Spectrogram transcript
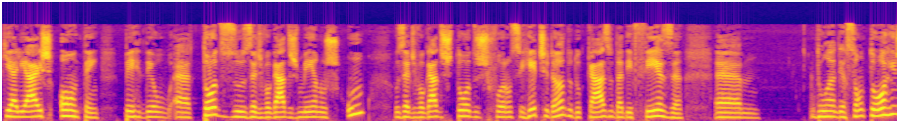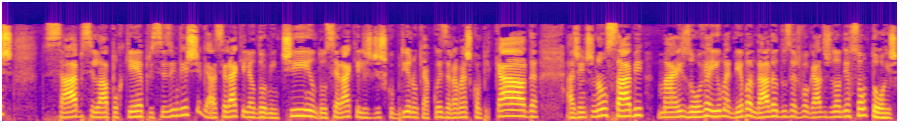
que aliás ontem perdeu é, todos os advogados menos um, os advogados todos foram se retirando do caso da defesa é, do Anderson Torres. Sabe-se lá porque é preciso investigar. Será que ele andou mentindo? Será que eles descobriram que a coisa era mais complicada? A gente não sabe, mas houve aí uma debandada dos advogados do Anderson Torres.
